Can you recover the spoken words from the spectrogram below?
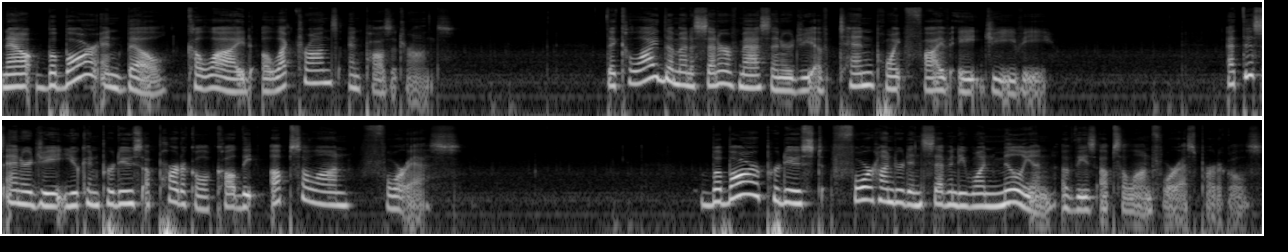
Now, Babar and Belle collide electrons and positrons. They collide them at a center of mass energy of 10.58 GeV. At this energy, you can produce a particle called the upsilon 4s. Babar produced 471 million of these upsilon 4s particles,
